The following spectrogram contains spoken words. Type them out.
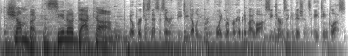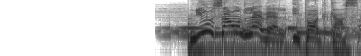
chumbacasino.com. No purchase necessary. VGW Group. Void were prohibited by law. See terms and conditions. 18 plus. New Sound Level, i podcast.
